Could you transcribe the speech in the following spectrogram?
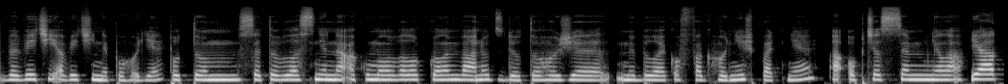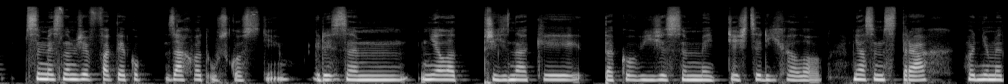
ve větší, a větší nepohodě. Potom se to vlastně naakumulovalo kolem Vánoc do toho, že mi bylo jako fakt hodně špatně. A občas jsem měla, já si myslím, že fakt jako záchvat úzkosti, kdy mm. jsem měla příznaky takový, že se mi těžce dýchalo. Měla jsem strach, hodně mi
